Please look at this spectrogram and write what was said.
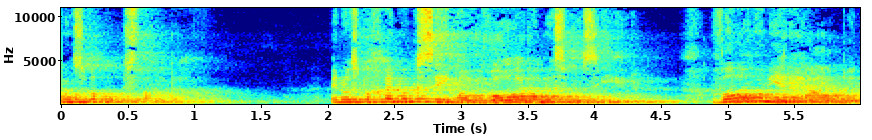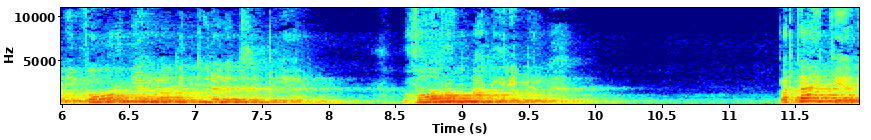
ons ook opstandig. En ons begin ook sê, maar waarom is ons hier? Waarom Here help U nie? Waarom Here laat U toe dat dit gebeur? Waarom al hierdie dinge? Partykeer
